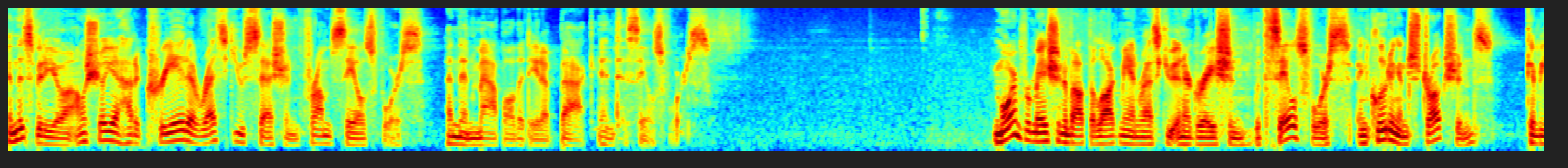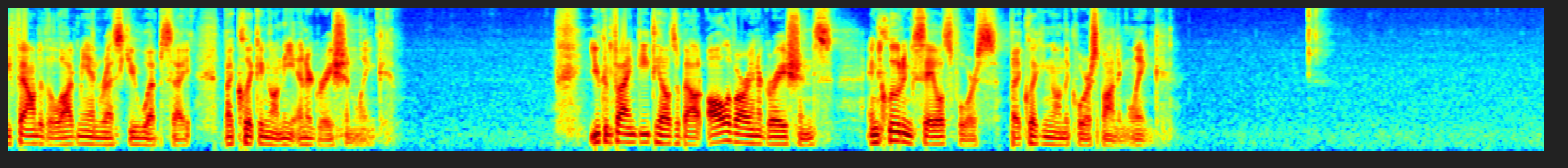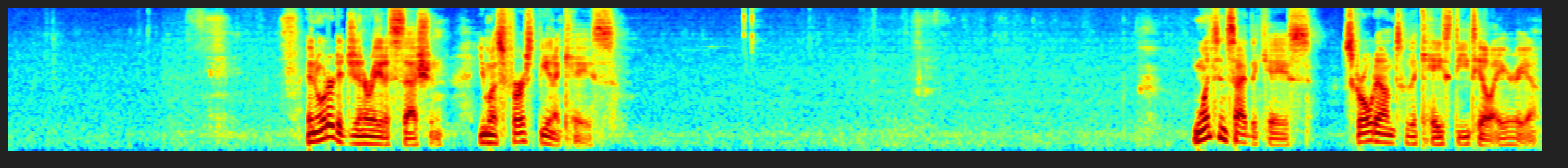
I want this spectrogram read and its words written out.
In this video, I'll show you how to create a rescue session from Salesforce and then map all the data back into Salesforce. More information about the LogMeIn Rescue integration with Salesforce, including instructions, can be found at the LogMeIn Rescue website by clicking on the integration link. You can find details about all of our integrations, including Salesforce, by clicking on the corresponding link. In order to generate a session, you must first be in a case. Once inside the case, scroll down to the case detail area.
